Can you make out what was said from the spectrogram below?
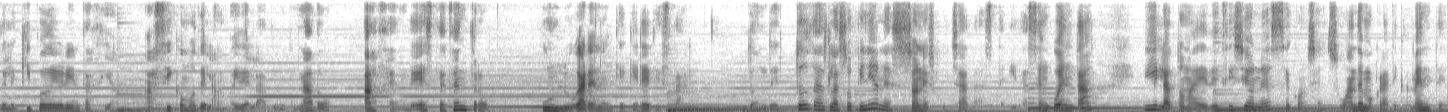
del equipo de orientación, así como del AMPA y del alumnado, hacen de este centro un lugar en el que querer estar, donde todas las opiniones son escuchadas, tenidas en cuenta y la toma de decisiones se consensúan democráticamente.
